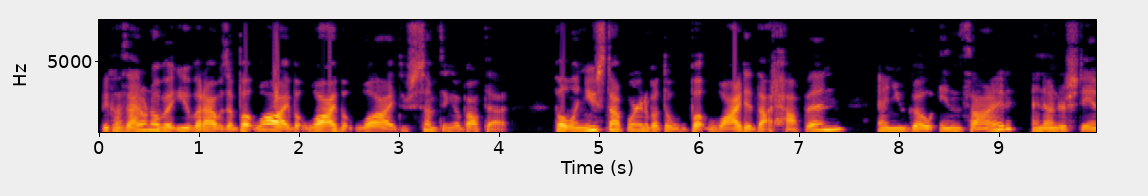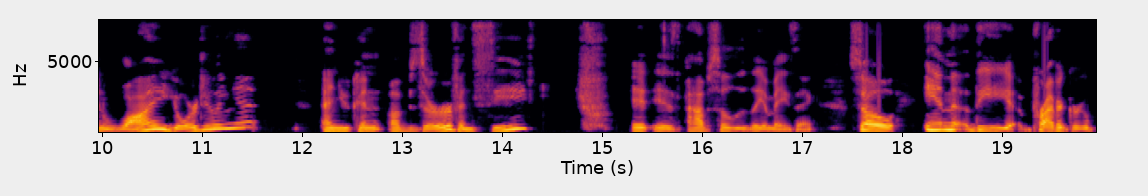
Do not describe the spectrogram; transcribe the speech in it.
Because I don't know about you, but I was a but why, but why, but why. There's something about that. But when you stop worrying about the but why did that happen and you go inside and understand why you're doing it and you can observe and see, it is absolutely amazing. So in the private group,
